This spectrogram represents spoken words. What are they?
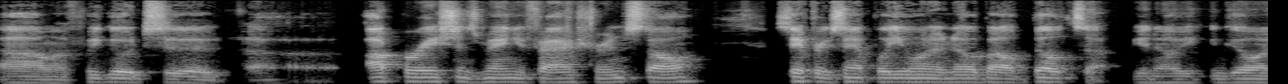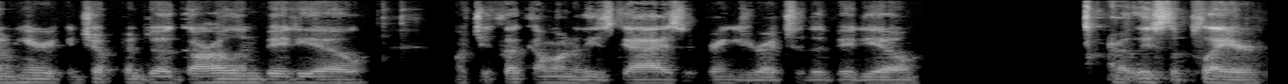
Um, if we go to uh, operations, manufacture, install, say for example, you want to know about built up, you know, you can go in here, you can jump into a Garland video. Once you click on one of these guys, it brings you right to the video, or at least the player.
